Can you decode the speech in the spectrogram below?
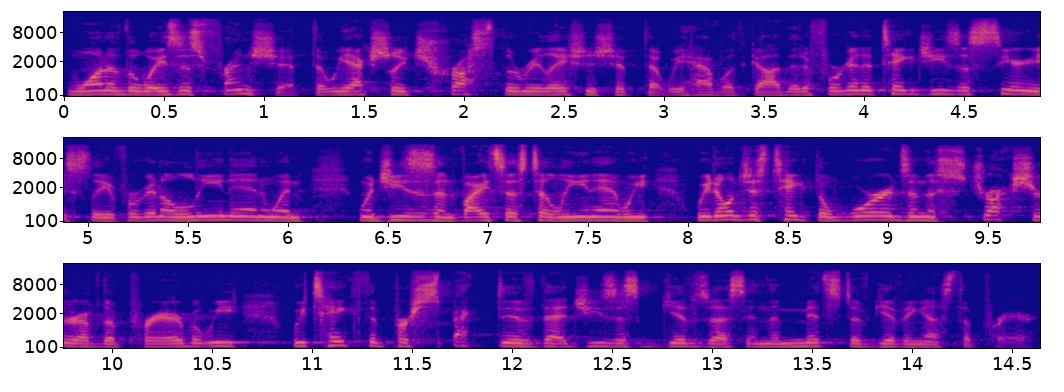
one of the ways is friendship, that we actually trust the relationship that we have with God. That if we're going to take Jesus seriously, if we're going to lean in when, when Jesus invites us to lean in, we, we don't just take the words and the structure of the prayer, but we, we take the perspective that Jesus gives us in the midst of giving us the prayer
